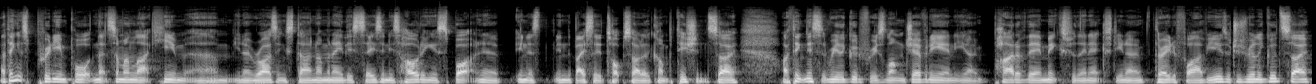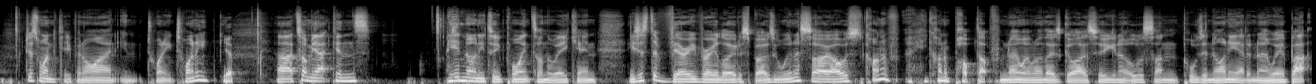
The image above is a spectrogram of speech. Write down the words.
I think it's pretty important that someone like him, um, you know, Rising Star nominee this season, is holding his spot in, a, in, a, in the basically the top side of the competition. So I think this is really good for his longevity and, you know, part of their mix for the next, you know, three to five years, which is really good. So just wanted to keep an eye on in 2020. Yep. Uh, Tommy Atkins. He had 92 points on the weekend. He's just a very, very low disposal winner. So I was kind of, he kind of popped up from nowhere. One of those guys who, you know, all of a sudden pulls a 90 out of nowhere. But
